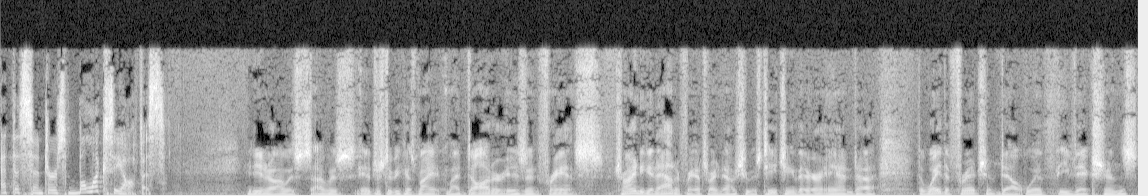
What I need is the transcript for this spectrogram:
at the center's Biloxi office. And, you know, I was I was interested because my, my daughter is in France, trying to get out of France right now. She was teaching there, and uh, the way the French have dealt with evictions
